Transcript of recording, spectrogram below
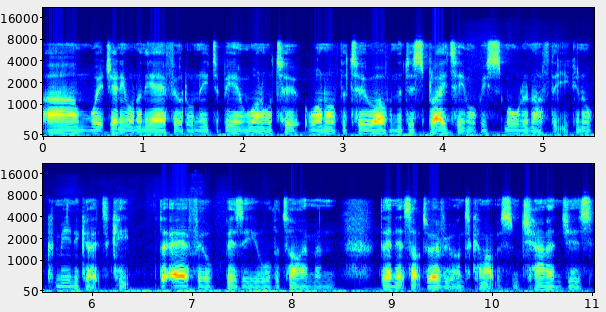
Um, which anyone on the airfield will need to be in one or two, one of the two of, and the display team will be small enough that you can all communicate to keep the airfield busy all the time, and then it's up to everyone to come up with some challenges.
